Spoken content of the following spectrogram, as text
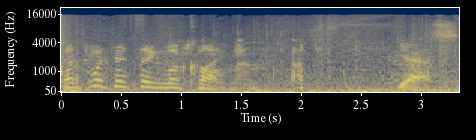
That's what this thing looks like. Oh, Yes.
